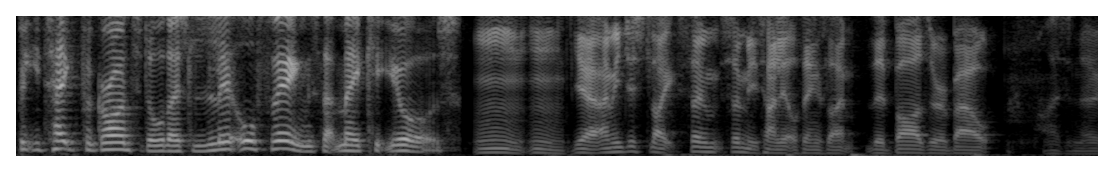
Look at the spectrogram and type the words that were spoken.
but you take for granted all those little things that make it yours. mm, mm. yeah. I mean, just like so so many tiny little things. Like the bars are about I don't know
